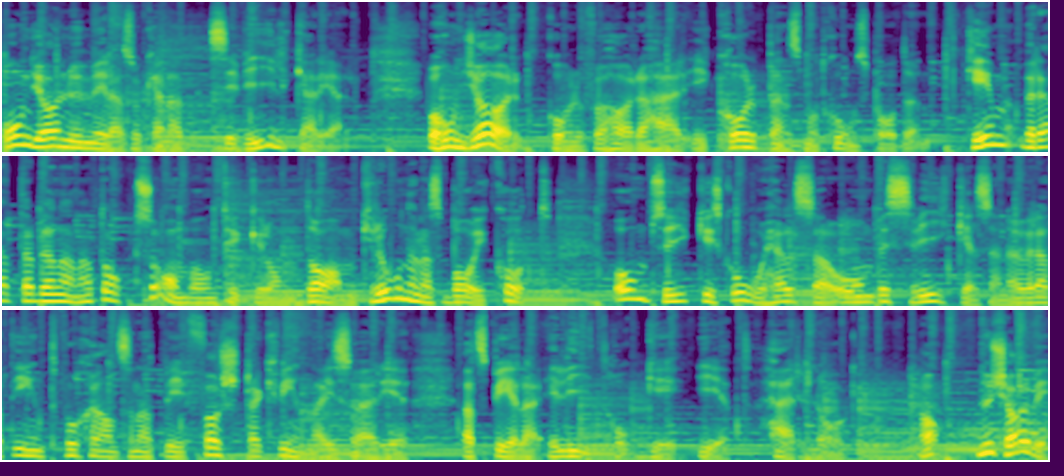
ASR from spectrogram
Hon gör numera så kallad civil karriär. Vad hon gör kommer du få höra här i Korpens motionspodden. Kim berättar bland annat också om vad hon tycker om Damkronornas bojkott, om psykisk ohälsa och om besvikelsen över att inte få chansen att bli första kvinna i Sverige att spela elithockey i ett herrlag. Ja, nu kör vi!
